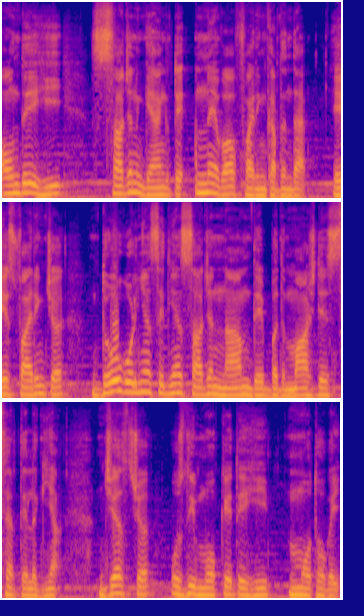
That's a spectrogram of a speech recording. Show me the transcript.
ਆਉਂਦੇ ਹੀ ਸਾਜਨ ਗੈਂਗ ਤੇ ਅੰਨੇਵਾਹ ਫਾਇਰਿੰਗ ਕਰ ਦਿੰਦਾ ਹੈ। ਇਸ ਫਾਇਰਿੰਗ 'ਚ ਦੋ ਗੋਲੀਆਂ ਸਿੱਧੀਆਂ ਸਾਜਨ ਨਾਮ ਦੇ ਬਦਮਾਸ਼ ਦੇ ਸਿਰ ਤੇ ਲੱਗੀਆਂ, ਜਿਸ 'ਚ ਉਸ ਦੀ ਮੌਕੇ ਤੇ ਹੀ ਮੌਤ ਹੋ ਗਈ।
